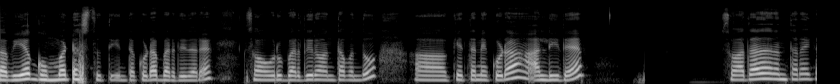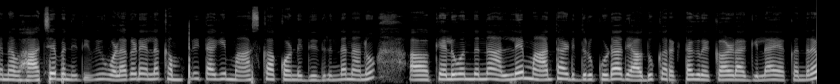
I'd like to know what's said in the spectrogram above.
ಕವಿಯ ಗೊಮ್ಮಟ ಸ್ತುತಿ ಅಂತ ಕೂಡ ಬರೆದಿದ್ದಾರೆ. ಸೊ, ಅವರು ಬರೆದಿರೋ ಒಂದು ಕೆತ್ತನೆ ಕೂಡ ಅಲ್ಲಿದೆ. ಸೊ ಅದಾದ ನಂತರ ಈಗ ನಾವು ಆಚೆ ಬಂದಿದ್ದೀವಿ. ಒಳಗಡೆ ಎಲ್ಲ ಕಂಪ್ಲೀಟಾಗಿ ಮಾಸ್ಕ್ ಹಾಕ್ಕೊಂಡಿದ್ದರಿಂದ ನಾನು ಕೆಲವೊಂದನ್ನು ಅಲ್ಲೇ ಮಾತಾಡಿದರೂ ಕೂಡ ಅದು ಯಾವುದೂ ಕರೆಕ್ಟಾಗಿ ರೆಕಾರ್ಡ್ ಆಗಿಲ್ಲ. ಯಾಕಂದರೆ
